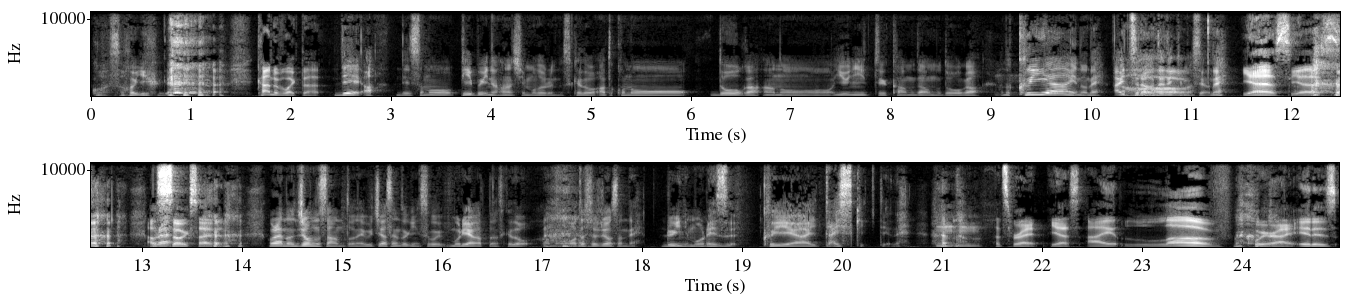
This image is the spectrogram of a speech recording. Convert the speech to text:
こう、そういう。kind of like that. で、あ、で、その PV の話に戻るんですけど、あとこの動画、あの、You Need to Calm Down の動画、あの、クイアアイのね、あいつらが出てきますよね。Yes, yes. I was so excited. これあの、ジョンさんとね、打ち合わせの時にすごい盛り上がったんですけど、あの、私とジョンさんね、類に漏れず、クイアアイ大好きっていうね。Mhm, That's right. Yes, I love Queer Eye. It is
